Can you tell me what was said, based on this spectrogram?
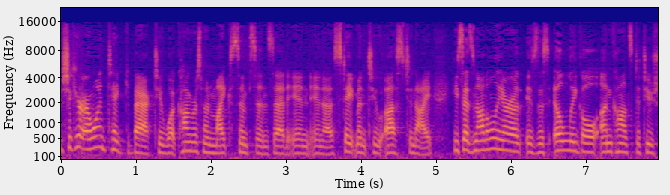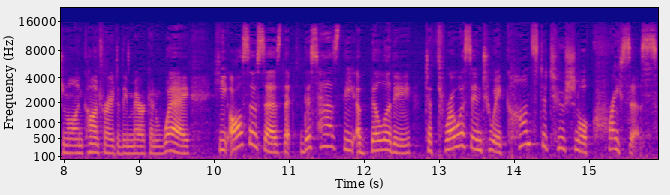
Shaakirrah, I want to take you back to what Congressman Mike Simpson said in, in a statement to us tonight. He says not only are, is this illegal, unconstitutional, and contrary to the American way, he also says that this has the ability to throw us into a constitutional crisis.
